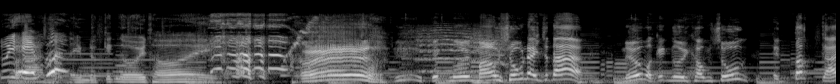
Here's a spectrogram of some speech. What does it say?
Nguy hiểm quá. sẽ tìm được cái người thôi. À, Các ngươi mau xuống đây cho ta Nếu mà các ngươi không xuống Thì tất cả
